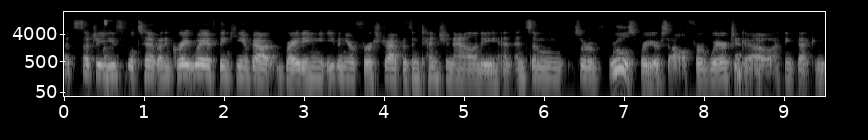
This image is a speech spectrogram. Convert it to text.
That's such a useful tip and a great way of thinking about writing even your first draft with intentionality and, and some sort of rules for yourself for where to yeah. go. I think that can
